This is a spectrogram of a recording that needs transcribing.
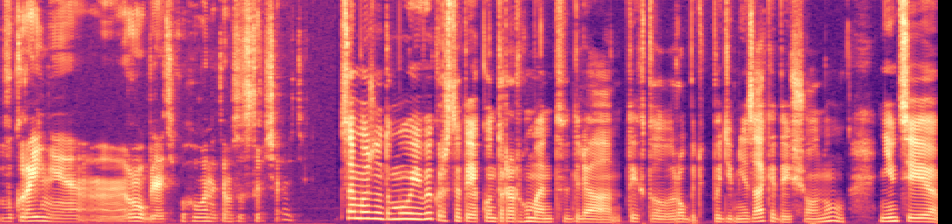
в Україні е, роблять, кого вони там зустрічають. Це можна тому і використати як контраргумент для тих, хто робить подібні закиди, що ну німці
